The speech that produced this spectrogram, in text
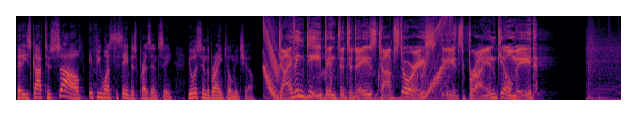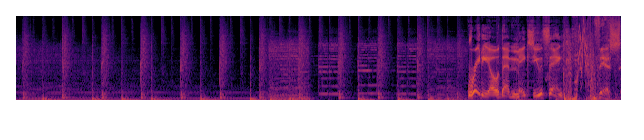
that he's got to solve if he wants to save his presidency. You're listening to the Brian Kilmeade Show. Diving deep into today's top stories, it's Brian Kilmeade. Radio that makes you think. This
